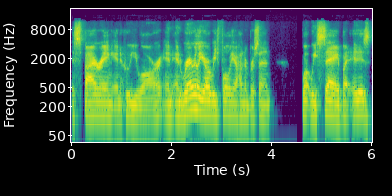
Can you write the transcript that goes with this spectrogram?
aspiring and who you are, and and rarely are we fully hundred percent what we say, but it is.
